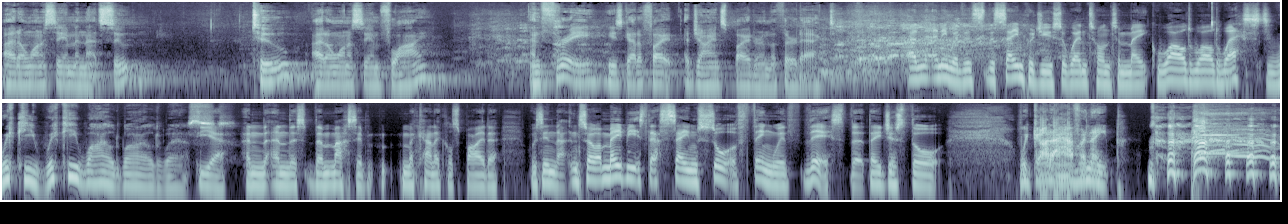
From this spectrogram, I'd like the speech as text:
I don't want to see him in that suit. Two, I don't want to see him fly. And three, he's got to fight a giant spider in the third act. and anyway, this, the same producer went on to make Wild Wild West. Wiki, wiki, wild, wild west. Yeah, and and this, the massive mechanical spider was in that, and so uh, maybe it's that same sort of thing with this that they just thought we gotta have an ape.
